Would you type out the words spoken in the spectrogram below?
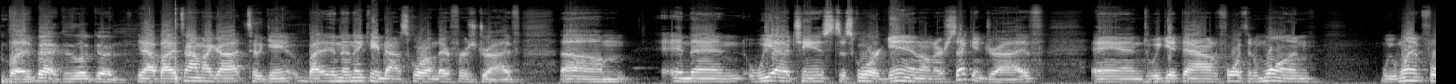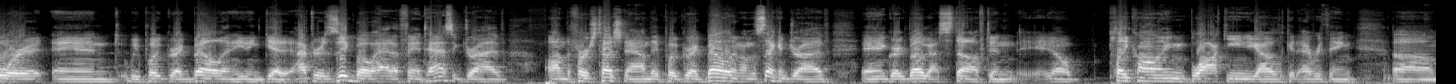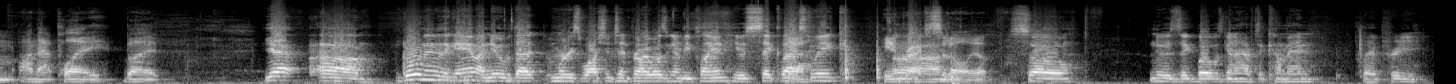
Too but bad because it looked good. yeah, by the time I got to the game, by, and then they came down and scored on their first drive. Um, and then we had a chance to score again on our second drive, and we get down fourth and one. We went for it, and we put Greg Bell, and he didn't get it. After Zigbo had a fantastic drive on the first touchdown, they put Greg Bell in on the second drive, and Greg Bell got stuffed. And you know, play calling, blocking, you got to look at everything um, on that play. But Yeah. Um, going into the game, I knew that Maurice Washington probably wasn't going to be playing. He was sick last Yeah. week, He didn't practice Um, at all. Yep. so knew Zigbo was going to have to come in, play a pretty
